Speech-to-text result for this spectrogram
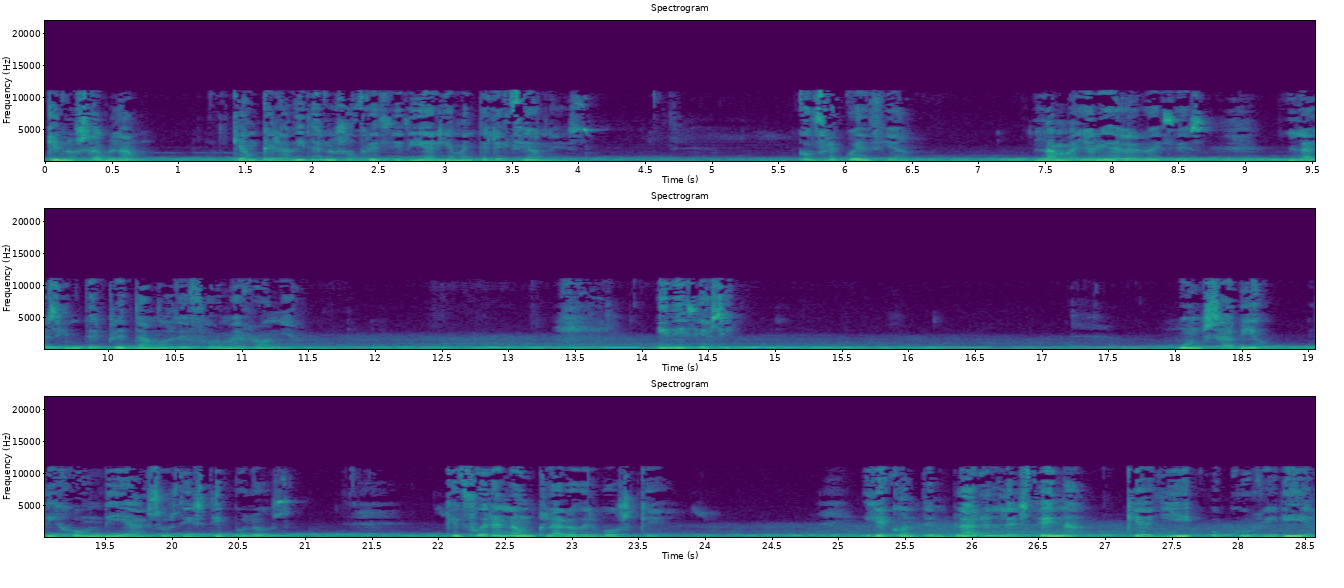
que nos habla que aunque la vida nos ofrece diariamente lecciones, con frecuencia, la mayoría de las veces, las interpretamos de forma errónea. Y dice así, un sabio dijo un día a sus discípulos, que fueran a un claro del bosque y que contemplaran la escena que allí ocurriría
